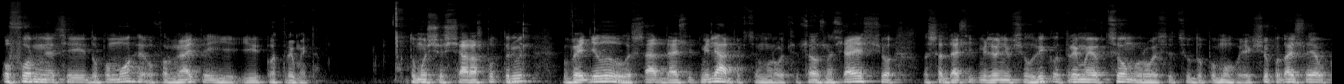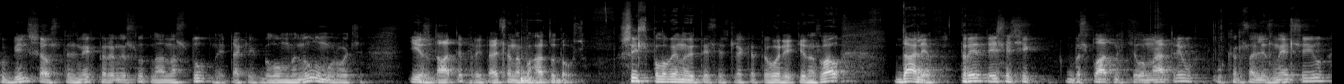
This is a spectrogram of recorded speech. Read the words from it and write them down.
оформлення цієї допомоги, оформляйте її і отримайте. Тому що, ще раз повторюсь, виділили лише 10 мільярдів в цьому році. Це означає, що лише 10 мільйонів чоловік отримає в цьому році цю допомогу. Якщо подасть заявку більше, остальних перенесуть на наступний, так як було в минулому році, і ждати прийдеться набагато довше. 6,5 тисяч для категорії, які назвав. Далі 3 тисячі безплатних кілометрів Укрзалізницею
